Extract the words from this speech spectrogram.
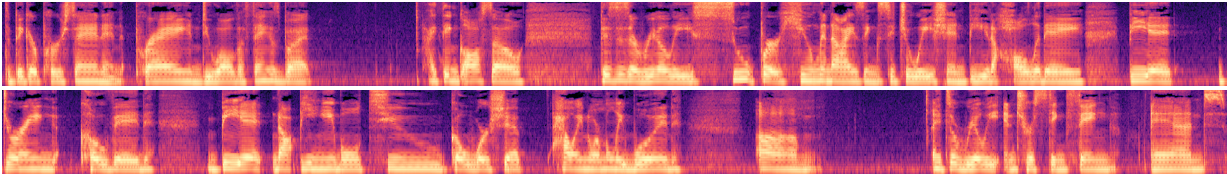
the bigger person and pray and do all the things. But I think also this is a really super humanizing situation, be it a holiday, be it during COVID, be it not being able to go worship how I normally would. Um, it's a really interesting thing and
